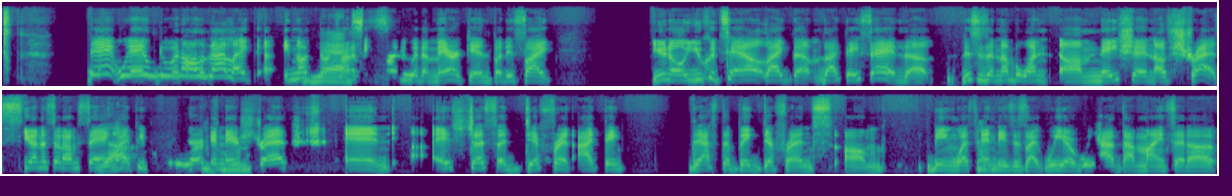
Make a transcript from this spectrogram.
they, we ain't doing all of that. Like uh, you know, not trying to Yes. be funny with Americans, but it's like. You know, you could tell, like the like they said, uh, this is the number one um, nation of stress. You understand what I'm saying? Yeah. Like people work and they're Mhm. stressed, and uh, it's just a different. I think that's the big difference. Um, being West Mhm. Indies is like we are. We have that mindset of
